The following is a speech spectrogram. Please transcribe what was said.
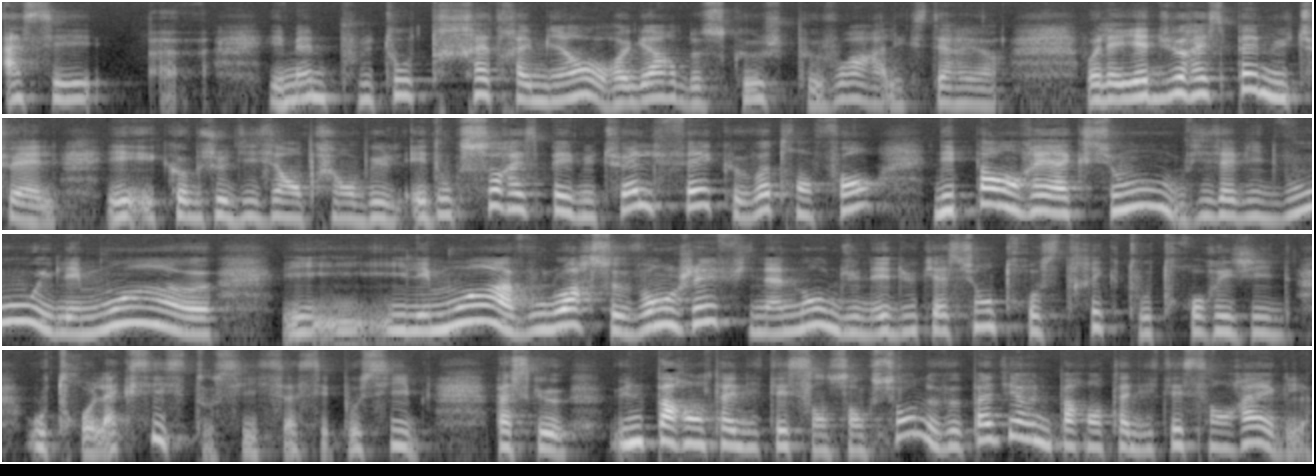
assez et même plutôt très très bien au regard de ce que je peux voir à l'extérieur. Voilà, il y a du respect mutuel, et, comme je disais en préambule. Et donc ce respect mutuel fait que votre enfant n'est pas en réaction vis-à-vis de vous, il est, moins, euh, il, est moins à vouloir se venger finalement d'une éducation trop stricte ou trop rigide, ou trop laxiste aussi, ça c'est possible. Parce que une parentalité sans sanction ne veut pas dire une parentalité sans règles.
